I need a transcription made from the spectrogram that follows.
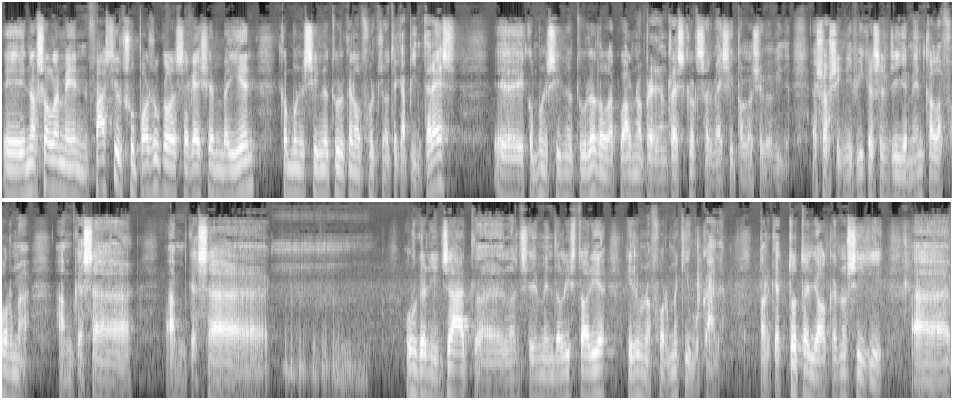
eh, no solament fàcil, suposo que la segueixen veient com una assignatura que en el fons no té cap interès, eh, com una assignatura de la qual no aprenen res que els serveixi per la seva vida. Això significa senzillament que la forma amb què s'ha amb què s'ha organitzat eh, l'ensenyament de la història era una forma equivocada, perquè tot allò que no sigui eh,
